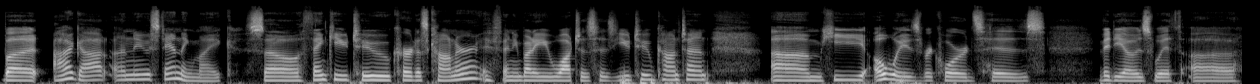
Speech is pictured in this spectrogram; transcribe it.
but I got a new standing mic. So thank you to Curtis Connor. If anybody watches his YouTube content, um, he always records his videos with a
